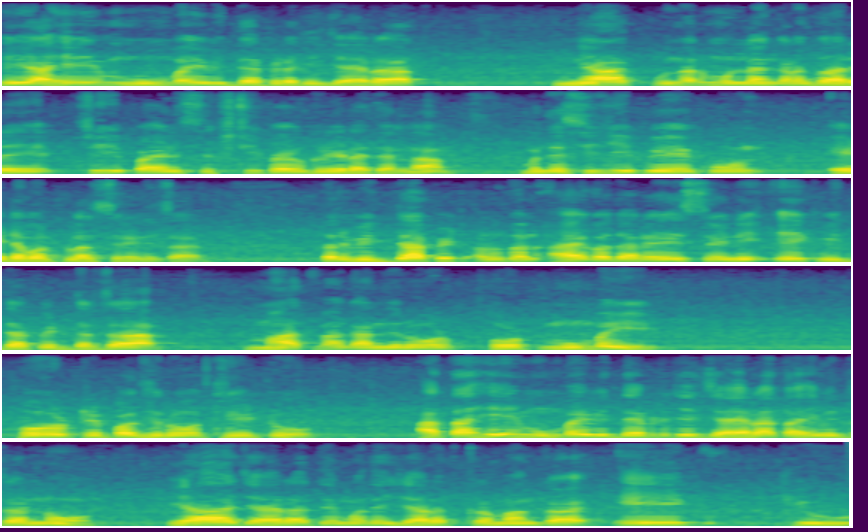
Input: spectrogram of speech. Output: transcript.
हे आहे मुंबई विद्यापीठाची जाहिरात. न्या पुनर्मूल्यांकनाद्वारे three point sixty five grade आहे त्यांना. म्हणजे सी जी पी एकूण ए डबल प्लस श्रेणीचा आहे. तर विद्यापीठ अनुदान आयोगाद्वारे श्रेणी एक विद्यापीठ दर्जा Mahatma Gandhi road Fort Mumbai four triple zero three two आता ही मुंबई विद्यापीठाची जाहिरात आहे मित्रांनो. या जाहिरातीमध्ये जाहिरात क्रमांक ए क्यू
